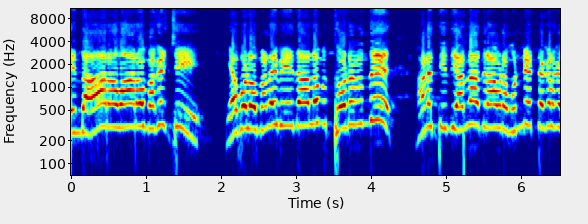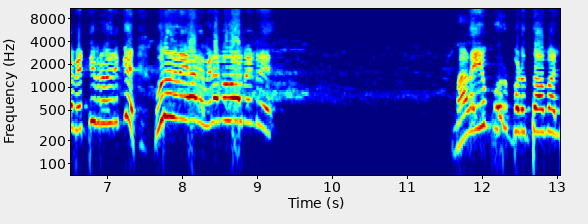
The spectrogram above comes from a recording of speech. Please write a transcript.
இந்த ஆரவாரம் மகிழ்ச்சி எவ்வளவு மழை பெய்தாலும் தொடர்ந்து அனைத்து இந்திய அண்ணா திராவிட முன்னேற்ற கழகம் வெற்றி பெறுவதற்கு உறுதுணையாக விளங்குவோம் என்று. மழையும் பொருட்படுத்தாமல்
